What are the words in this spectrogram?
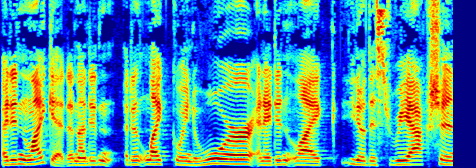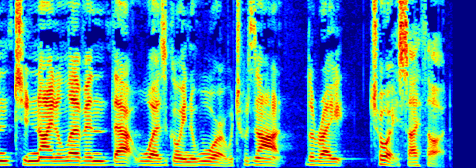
I didn't like it, and I didn't. I didn't like going to war, and I didn't like you know this reaction to 9/11 that was going to war, which was not the right choice. I thought,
